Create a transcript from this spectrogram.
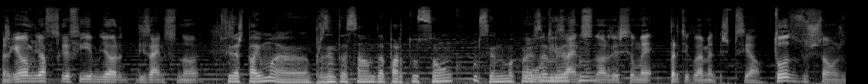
mas ganhou a melhor fotografia e melhor design sonoro. Fizeste para aí uma apresentação da parte do som como sendo uma coisa o design mesmo... sonoro deste filme é particularmente especial. Todos os sons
